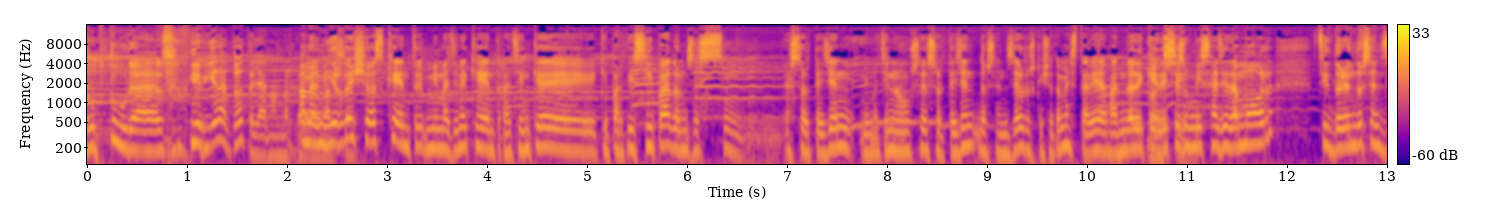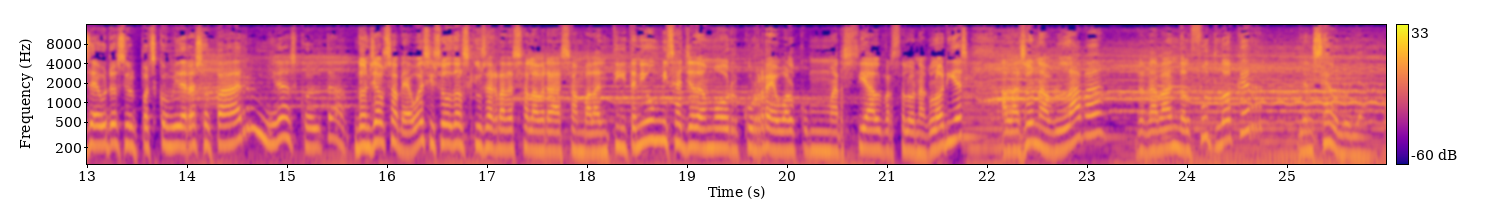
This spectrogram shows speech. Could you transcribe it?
ruptures... Hi havia de tot allà en el mercat Home, el millor d'això és que m'imagino que entre la gent que, que participa doncs es, es sortegen, m'imagino, no ho sé, es sortegen 200 euros, que això també està bé, a banda de que Doncs deixes sí. un missatge d'amor, si et donen 200 euros i el pots convidar a sopar, mira, escolta. Doncs ja ho sabeu, eh? si sou dels que us agrada celebrar Sant Valentí, teniu un missatge d'amor, correu al comercial Barcelona Glòries, a la zona blava, de davant del Foot Locker, llanceu-lo allà.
